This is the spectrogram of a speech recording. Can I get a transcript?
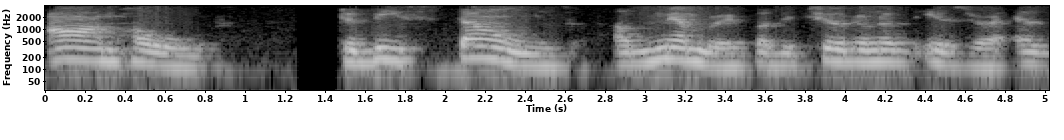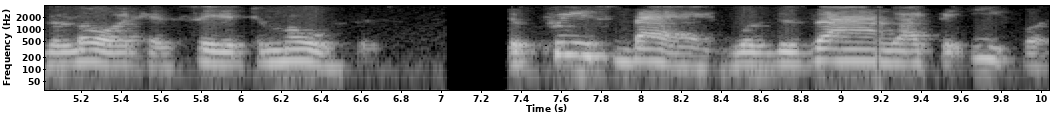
armholes to be stones of memory for the children of Israel, as the Lord had said to Moses. The priest's bag was designed like the ephod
